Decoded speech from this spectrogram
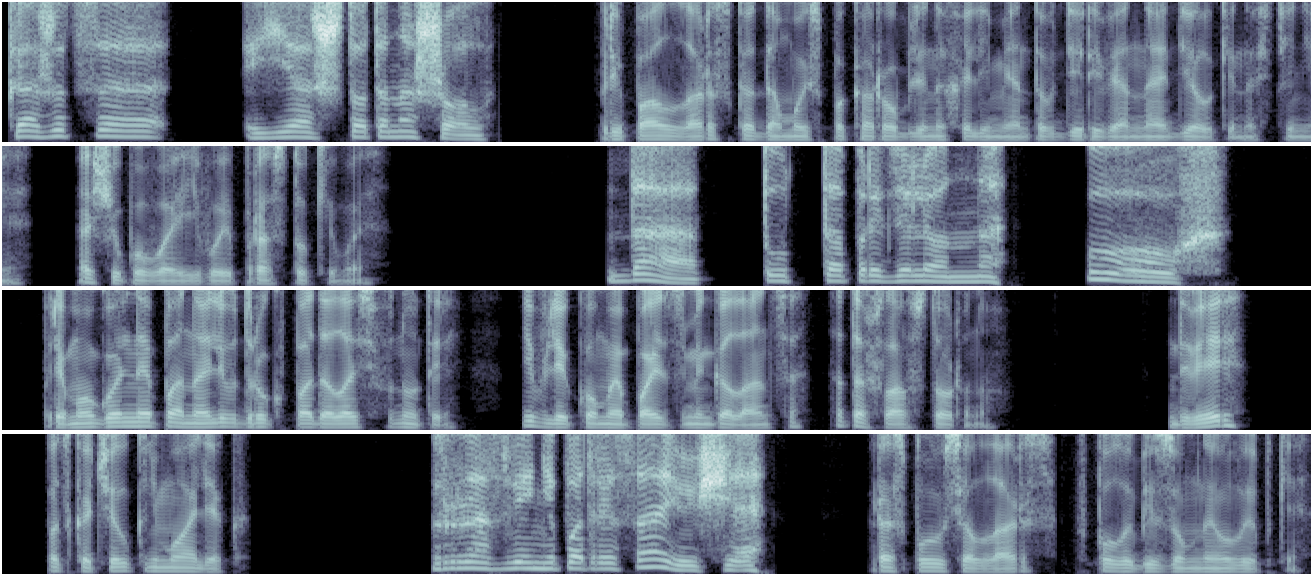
«Кажется, я что-то нашел. Припал Ларс к одному из покоробленных элементов деревянной отделки на стене, ощупывая его и простукивая. «Да, тут определенно. Ух!» Прямоугольная панель вдруг подалась внутрь, и, влекомая пальцами голландца, отошла в сторону. «Дверь?» — подскочил к нему Олег. «Разве не потрясающе?» — расплылся Ларс в полубезумной улыбке.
